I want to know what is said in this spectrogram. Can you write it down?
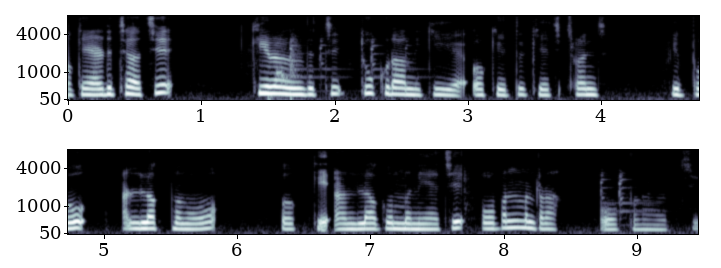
ஓகே அடித்தாச்சு கீழே விழுந்துச்சு தூக்குடா அந்த கீயை. ஓகே தூக்கியாச்சு ஃப்ரெண்ட்ஸ் இப்போது அன்லாக் பண்ணுவோம். ஓகே அன்லாக்கும் பண்ணியாச்சு. ஓப்பன் பண்ணுறா ஓப்பன் ஆச்சு.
